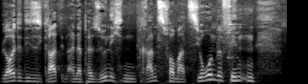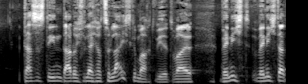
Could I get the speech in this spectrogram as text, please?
Leute, die sich gerade in einer persönlichen Transformation befinden, dass es denen dadurch vielleicht auch zu leicht gemacht wird, weil wenn ich, wenn ich dann,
